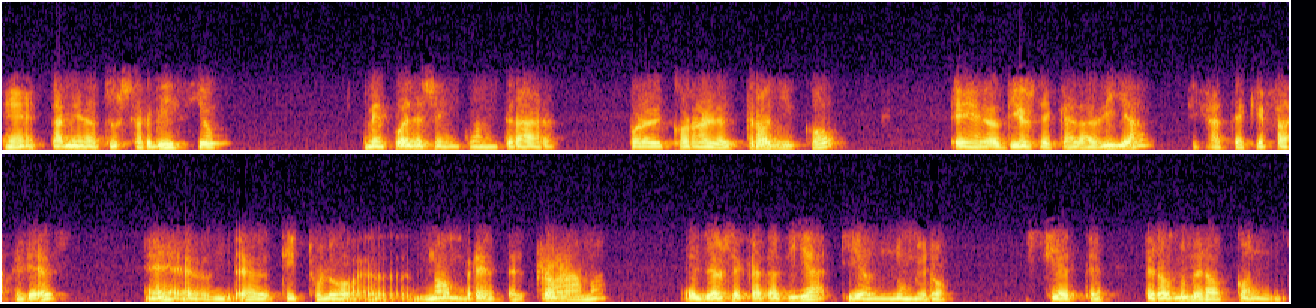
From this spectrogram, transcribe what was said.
¿eh? También a tu servicio me puedes encontrar por el correo electrónico, eh, Dios de cada día, fíjate qué fácil es, ¿eh? el, título, el nombre del programa, el Dios de cada día y el número, siete, pero número con,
